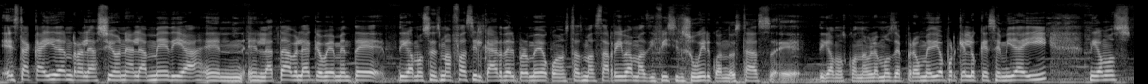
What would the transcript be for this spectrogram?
esta caída en relación a la media en, la tabla, que obviamente, digamos, es más fácil caer del promedio cuando estás más arriba, más difícil subir cuando estás, eh, digamos, cuando hablamos de promedio, porque lo que se mide ahí, digamos,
